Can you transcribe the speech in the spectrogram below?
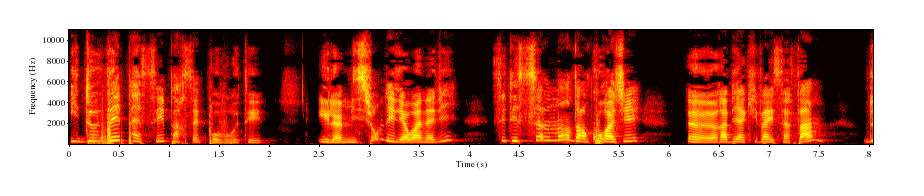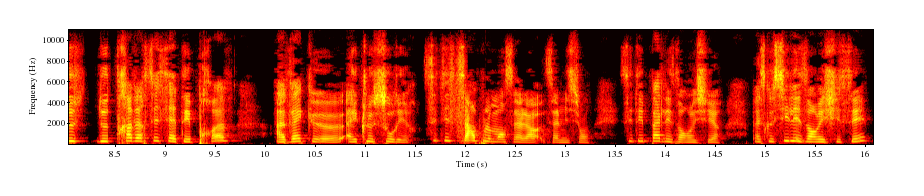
Il devait passer par cette pauvreté. Et la mission d'Eliyahu Navi, c'était seulement d'encourager euh, Rabbi Akiva et sa femme de, traverser cette épreuve avec euh, avec le sourire. C'était simplement ça sa mission. C'était pas de les enrichir parce que s'il les enrichissait,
